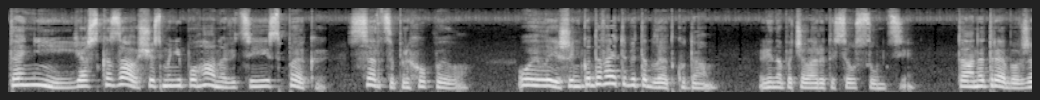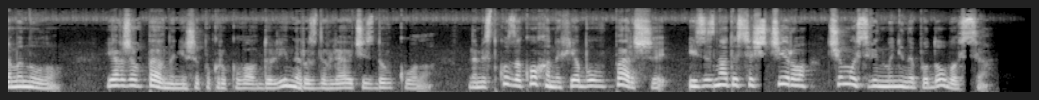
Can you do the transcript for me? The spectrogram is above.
Та ні, я ж сказав, щось мені погано від цієї спеки. Серце прихопило. Ой, лишенько, давай тобі таблетку дам. Ліна почала ритися у сумці. Та не треба, вже минуло. Я вже впевненіше покрокував до Ліни, роздивляючись довкола. На містку закоханих я був вперше, і зізнатися щиро, чомусь він мені не подобався.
